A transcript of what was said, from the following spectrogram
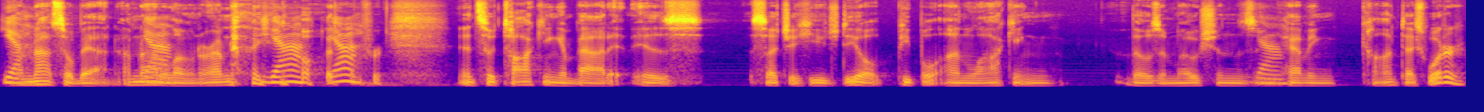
Yeah. I'm not so bad. I'm not Yeah. alone, or I'm not. you Yeah, know, yeah. And so talking about it is such a huge deal. People unlocking those emotions Yeah. and having context. What are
